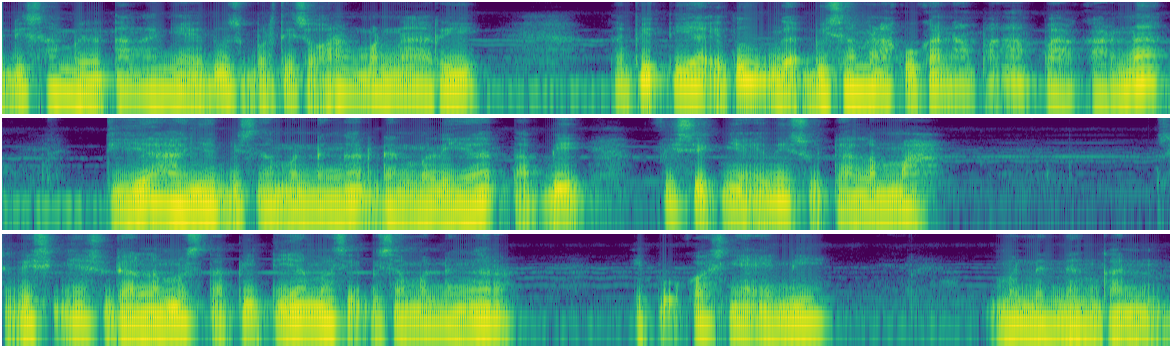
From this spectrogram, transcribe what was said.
Jadi sambil tangannya itu seperti seorang menari, tapi Tia itu nggak bisa melakukan apa-apa karena dia hanya bisa mendengar dan melihat, tapi fisiknya ini sudah lemah. Fisiknya sudah lemes, tapi dia masih bisa mendengar ibu kosnya ini mendendangkan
